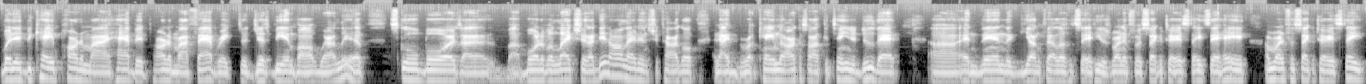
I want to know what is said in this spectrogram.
but it became part of my habit, part of my fabric to just be involved where I live. School boards, I, uh, board of election, I did all that in Chicago, and I came to Arkansas and continued to do that. Uh, and then the young fellow who said he was running for Secretary of State said, "Hey, I'm running for Secretary of State.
